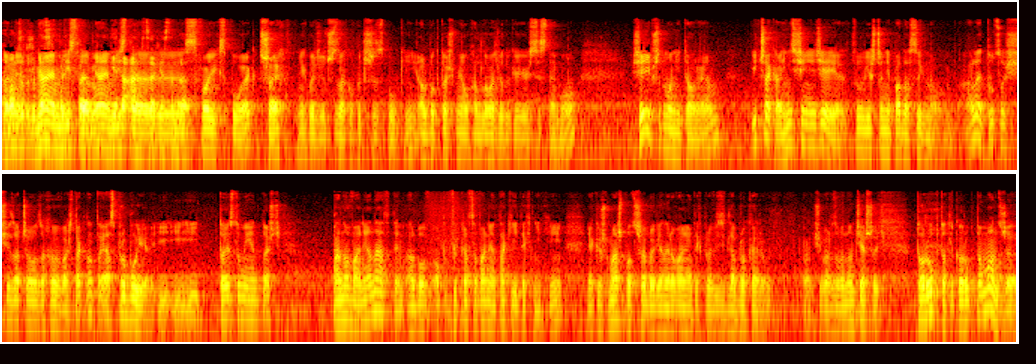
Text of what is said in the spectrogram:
A mam za dużo kasy miałem listę, miałem listę akcjach jestem raz. swoich spółek, trzech, niech będzie trzy zakupy, trzy spółki, albo ktoś miał handlować według jakiegoś systemu, siedzi przed monitorem i czeka, i nic się nie dzieje, tu jeszcze nie pada sygnał, ale tu coś się zaczęło zachowywać, tak? No to ja spróbuję. I, i, i to jest umiejętność panowania nad tym, albo wypracowania takiej techniki, jak już masz potrzebę generowania tych prowizji dla brokerów, oni się bardzo będą cieszyć, to rób to, tylko rób to mądrze.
